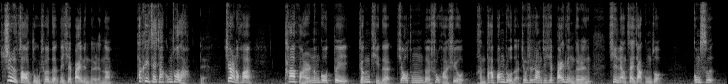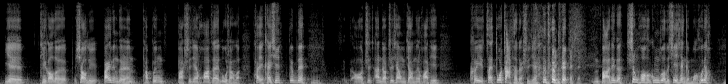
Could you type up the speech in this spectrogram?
制造堵车的那些白领的人呢，他可以在家工作了。对，这样的话，他反而能够对整体的交通的舒缓是有很大帮助的。就是让这些白领的人尽量在家工作，公司也提高了效率。白领的人他不用把时间花在路上了，他也开心，对不对？嗯。哦，之按照之前我们讲的那个话题。可以再多榨他点时间，对不对？把那个生活和工作的界限给模糊掉。嗯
